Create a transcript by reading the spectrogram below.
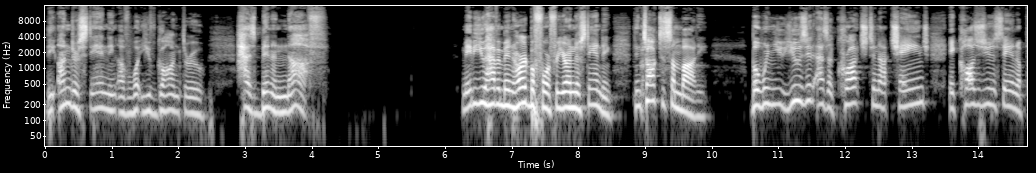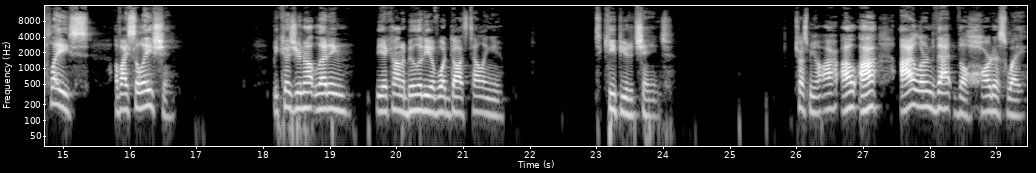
The understanding of what you've gone through has been enough. Maybe you haven't been heard before for your understanding. Then talk to somebody. But when you use it as a crutch to not change, it causes you to stay in a place of isolation because you're not letting the accountability of what God's telling you to keep you to change. Trust me, I, I, I learned that the hardest way.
